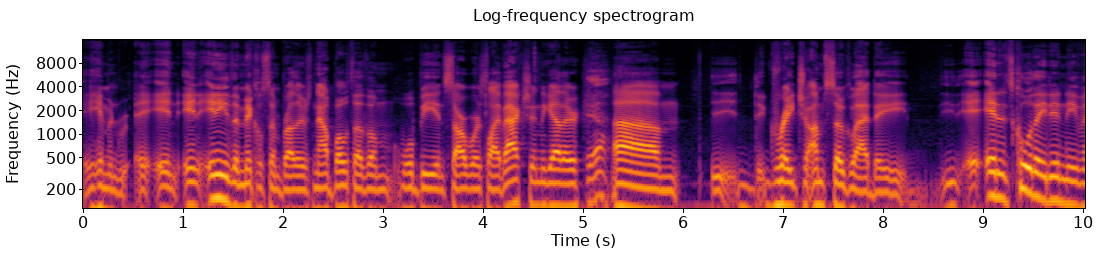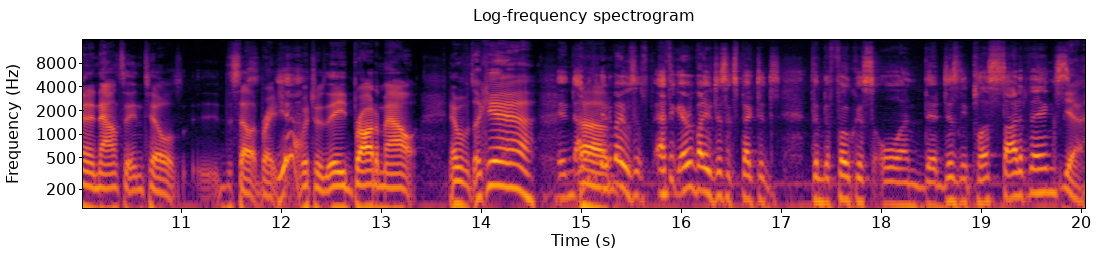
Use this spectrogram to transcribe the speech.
him and in, in any of the Mikkelsen brothers. Now both of them will be in Star Wars live action together. Yeah. Um, great. cho- I'm so glad they. And it's cool they didn't even announce it until the celebration, Yeah. which was they brought him out. And everyone's like, "Yeah, And I, think Um, everybody was, I think everybody just expected them to focus on their Disney Plus side of things. Yeah.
